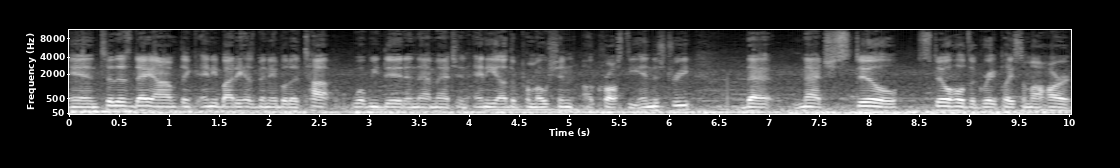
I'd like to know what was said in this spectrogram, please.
and to this day, I don't think anybody has been able to top what we did in that match in any other promotion across the industry. That match still still holds a great place in my heart,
